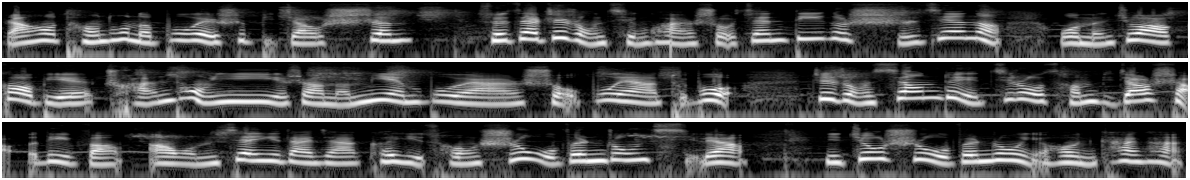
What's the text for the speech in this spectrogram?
然后疼痛的部位是比较深，所以在这种情况，首先第一个时间呢，我们就要告别传统意义上的面部呀、手部呀、腿部这种相对肌肉层比较少的地方啊。我们建议大家可以从十五分钟起量，你灸十五分钟以后，你看看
